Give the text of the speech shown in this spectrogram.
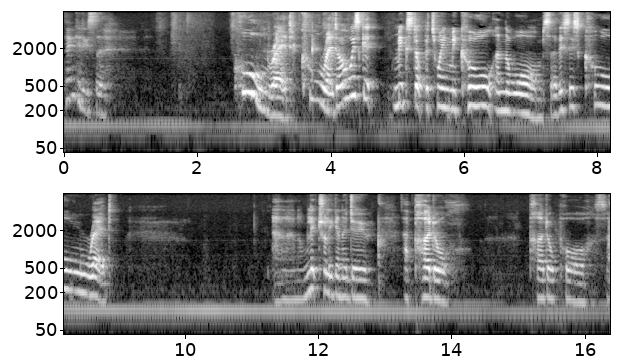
think it is the cool red. Cool red. I always get mixed up between me cool and the warm. So this is cool red. And I'm literally going to do a puddle puddle pour. So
